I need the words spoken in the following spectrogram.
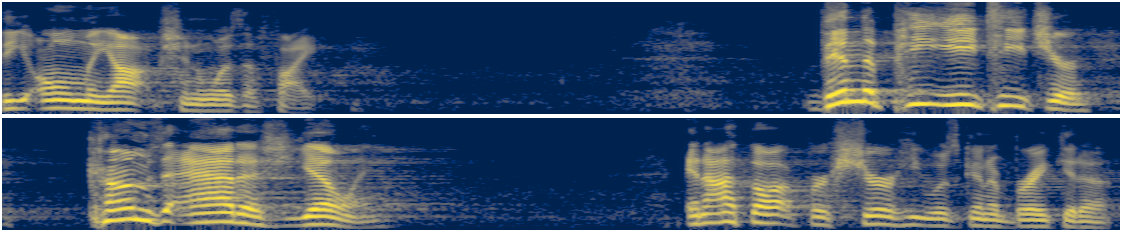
the only option was a fight. Then the PE teacher comes at us yelling. And I thought for sure he was going to break it up.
